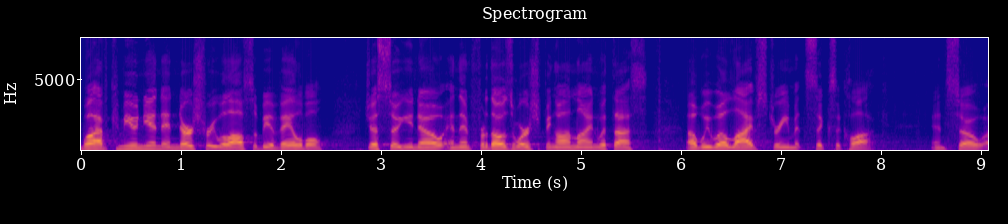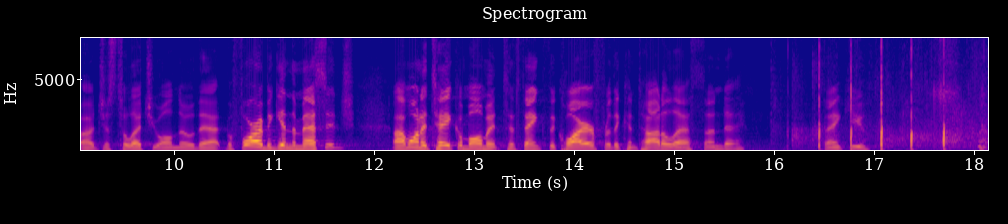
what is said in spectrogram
we'll have communion and nursery will also be available, just so you know. And then for those worshiping online with us, uh, we will live stream at 6 o'clock. And so, uh, just to let you all know that. Before I begin the message, I want to take a moment to thank the choir for the cantata last Sunday. Thank you.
